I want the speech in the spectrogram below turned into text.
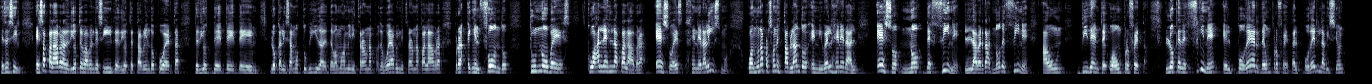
Es decir, esa palabra de Dios te va a bendecir, de Dios te está abriendo puertas, de Dios de, de, localizamos tu vida, de te vamos a ministrar una, te voy a ministrar una palabra, pero en el fondo tú no ves cuál es la palabra, eso es generalismo. Cuando una persona está hablando en nivel general, eso no define la verdad, no define a un vidente o a un profeta. Lo que define el poder de un profeta, el poder y la visión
